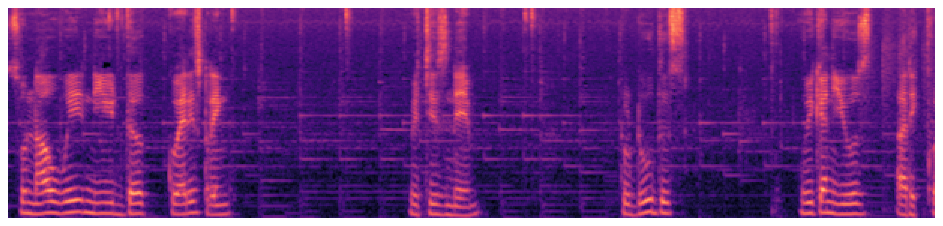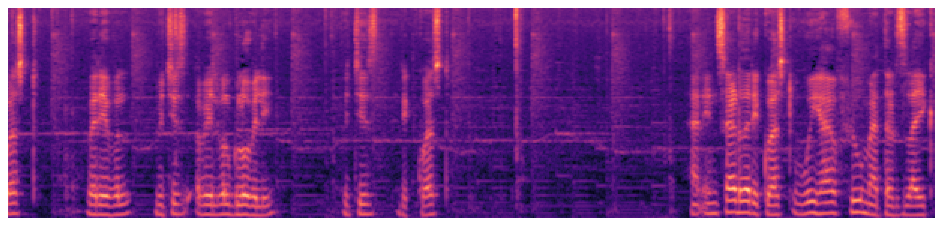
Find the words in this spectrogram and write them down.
so now we need the query string which is name. To do this we can use a request variable which is available globally which is request. And inside the request we have few methods like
